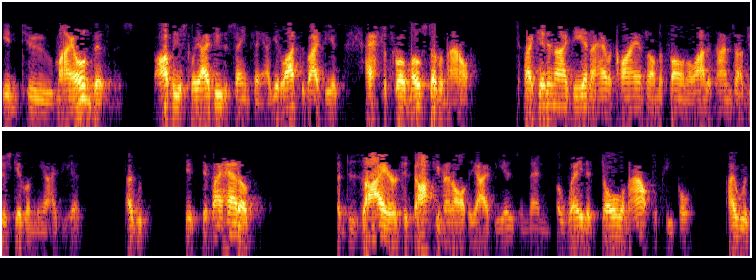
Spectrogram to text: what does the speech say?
into my own business. Obviously, I do the same thing. I get lots of ideas. I have to throw most of them out. If I get an idea and I have a client on the phone, a lot of times I'll just give them the idea. I would, if, if I had a, a desire to document all the ideas and then a way to dole them out to people, I would,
